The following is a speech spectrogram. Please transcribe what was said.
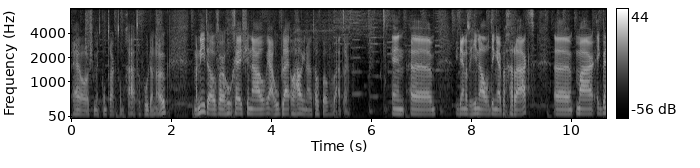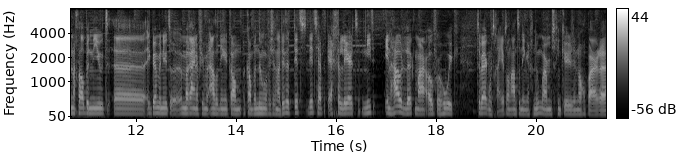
Hè, of je met contract omgaat of hoe dan ook. Maar niet over hoe geef je nou, ja, hoe, blij, hoe hou je nou het hoofd boven water. En ehm, ik denk dat we hier nou al wat dingen hebben geraakt. Eh, maar ik ben nog wel benieuwd. eh, ik ben benieuwd, eh, Marijn, of je een aantal dingen kan, kan benoemen. Of je zegt, nou, dit, dit, dit heb ik echt geleerd. Niet inhoudelijk, maar over hoe ik te werk moet gaan? Je hebt al een aantal dingen genoemd, maar misschien kun je er nog een paar, uh,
